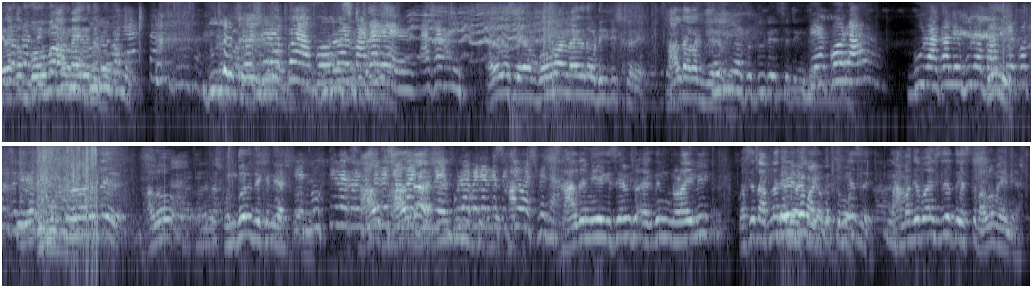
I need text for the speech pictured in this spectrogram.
এরকম বৌমা মাইরে দেবো ভালো সুন্দরই দেখে নিয়ে আসব। নিয়ে গেছি আমি একদিন নড়াইলি কাছে তো আপনাকে ঠিক আছে? আমাকে বয়স দিয়ে তো এসে ভালো মেয়ে নিয়ে আসব।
